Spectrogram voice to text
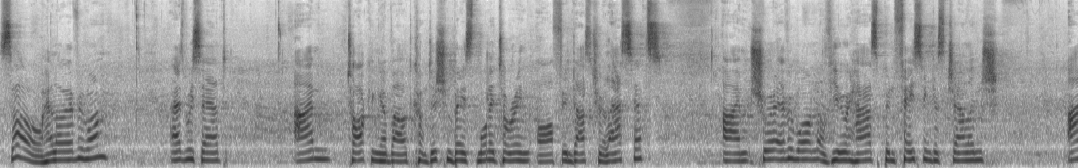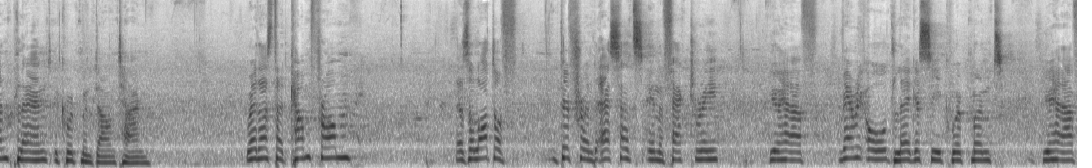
So, hello everyone. As we said, I'm talking about condition-based monitoring of industrial assets. I'm sure every one of you has been facing this challenge, unplanned equipment downtime. Where does that come from? There's a lot of different assets in a factory. You have very old legacy equipment. You have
